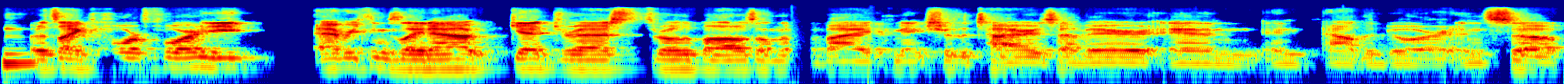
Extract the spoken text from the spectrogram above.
hmm. but it's like 4:40 everything's laid out get dressed throw the bottles on the bike make sure the tires have air and and out the door and so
